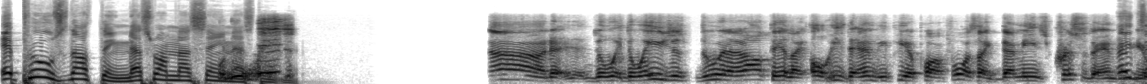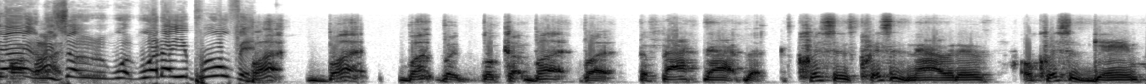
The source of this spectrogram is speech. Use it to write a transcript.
It proves nothing. That's why I'm not saying What that statement. Nah, the, the way the way you just threw that out there, like, oh, he's the MVP of Part Four. It's like that means Chris is the MVP of Part Exactly. Five. So what, what are you proving? But but but but but but but the fact that the Chris's Chris's narrative or Chris's game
